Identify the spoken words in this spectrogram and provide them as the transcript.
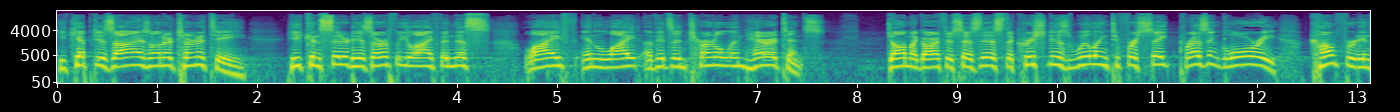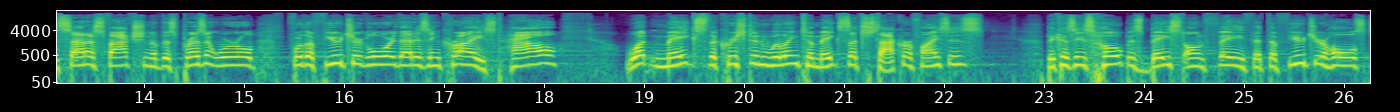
He kept his eyes on eternity. He considered his earthly life in this life in light of its eternal inheritance. John MacArthur says this The Christian is willing to forsake present glory, comfort, and satisfaction of this present world for the future glory that is in Christ. How? What makes the Christian willing to make such sacrifices? Because his hope is based on faith that the future holds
